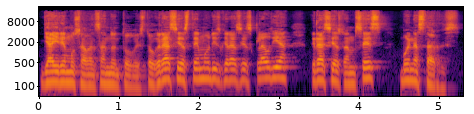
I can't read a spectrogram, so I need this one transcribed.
Ya iremos avanzando en todo esto. Gracias, Temoris, gracias, Claudia, gracias, Ramsés. Buenas tardes.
